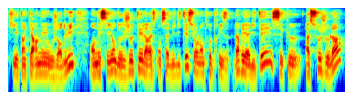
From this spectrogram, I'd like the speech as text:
qui est incarné aujourd'hui, en essayant de jeter la responsabilité sur l'entreprise. La réalité, c'est que à ce jeu-là,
